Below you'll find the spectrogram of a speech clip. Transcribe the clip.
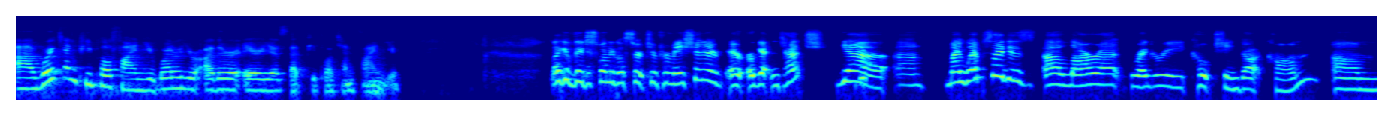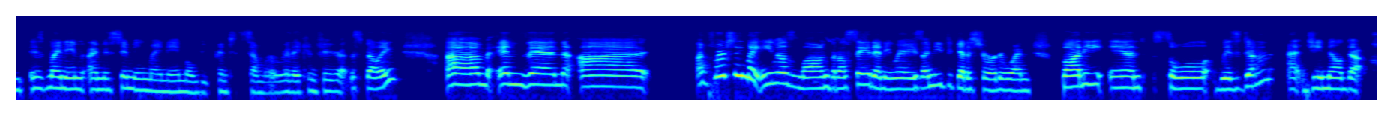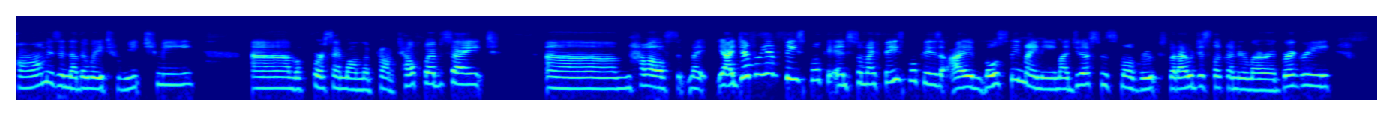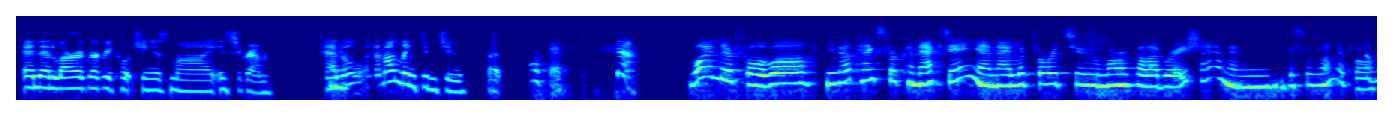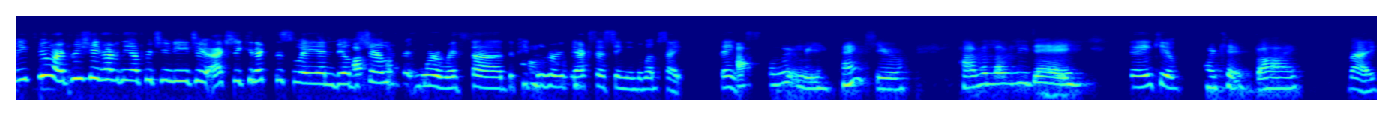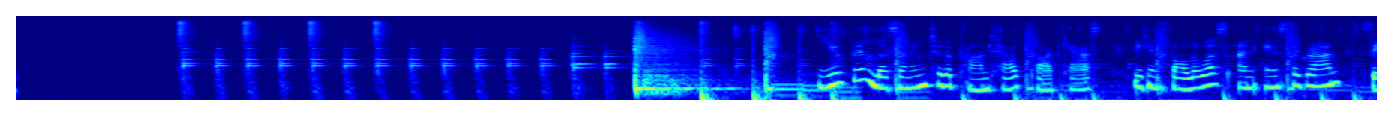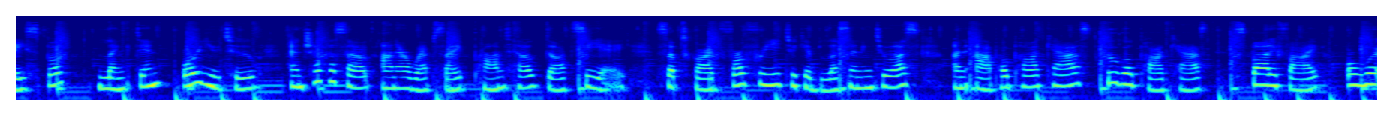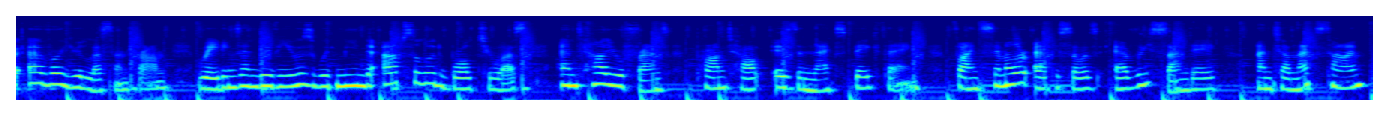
Uh, where can people find you? What are your other areas that people can find you? Like if they just want to go search information or, or get in touch? Yeah uh, my website is uh, laragregorycoaching.com um, is my name i'm assuming my name will be printed somewhere where they can figure out the spelling. Um, and then uh, unfortunately my email's long but i'll say it anyways. I need to get a shorter one. Body and soul wisdom at gmail.com is another way to reach me. Um, of course i'm on the prompt health website. Um how else? My yeah i definitely have facebook. And so my facebook is i mostly my name. I do have some small groups but i would just look under lara gregory. And then lara gregory coaching is my instagram handle. And i'm on linkedin too but perfect. Yeah Wonderful. Well, you know, thanks for connecting, and I look forward to more collaboration. And this was wonderful. Yeah, me too. I appreciate having the opportunity to actually connect this way and be able to share a little bit more with uh, the people who are going to be accessing in the website. Thanks. Absolutely. Thank you. Have a lovely day. Thank you. Okay. Bye. Bye. You've been listening to the Prompt Health podcast. You can follow us on Instagram, Facebook, LinkedIn, or YouTube, and check us out on our website, prompthealth.ca. Subscribe for free to keep listening to us on Apple Podcast, Google Podcast, Spotify, or wherever you listen from. Ratings and reviews would mean the absolute world to us. And tell your friends, Prompt Health is the next big thing. Find similar episodes every Sunday. Until next time,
